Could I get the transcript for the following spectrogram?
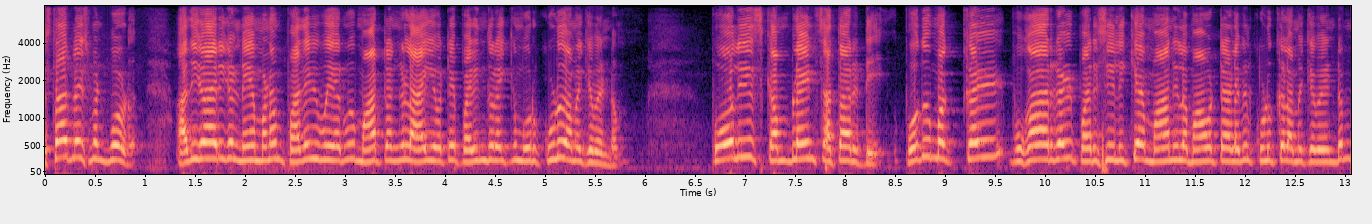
எஸ்டாப்ளிஷ்மெண்ட் போர்டு அதிகாரிகள் நியமனம் பதவி உயர்வு மாற்றங்கள் ஆகியவற்றை பரிந்துரைக்கும் ஒரு குழு அமைக்க வேண்டும். போலீஸ் கம்ப்ளைண்ட்ஸ் அத்தாரிட்டி பொதுமக்கள் புகார்கள் பரிசீலிக்க மாநில மாவட்ட அளவில் குழுக்கள் அமைக்க வேண்டும்.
